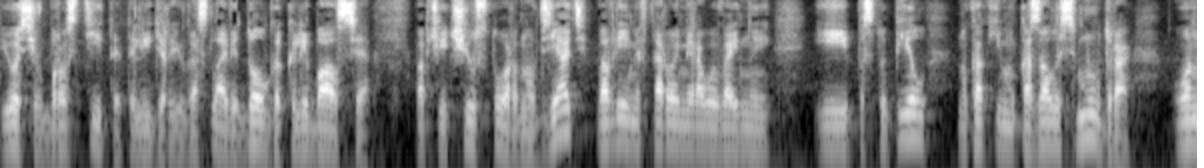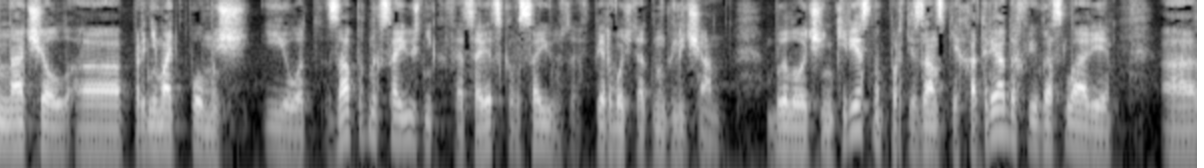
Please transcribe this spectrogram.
Иосиф Брос Тит, это лидер Югославии, долго колебался вообще, чью сторону взять во время Второй мировой войны и поступил, ну, как ему казалось, мудро. Он начал э, принимать помощь и от западных союзников, и от Советского Союза, в первую очередь от англичан. Было очень интересно, в партизанских отрядах в Югославии э,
